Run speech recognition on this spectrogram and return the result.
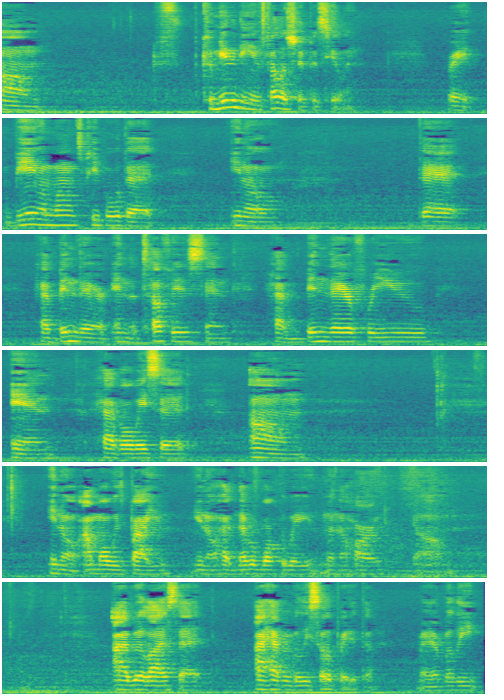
Um, community and fellowship is healing, right? Being amongst people that, you know, that have been there in the toughest and have been there for you and have always said, um, you know, I'm always by you, you know, have never walked away when they're hard. Um, I realized that I haven't really celebrated them. Right? I really,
